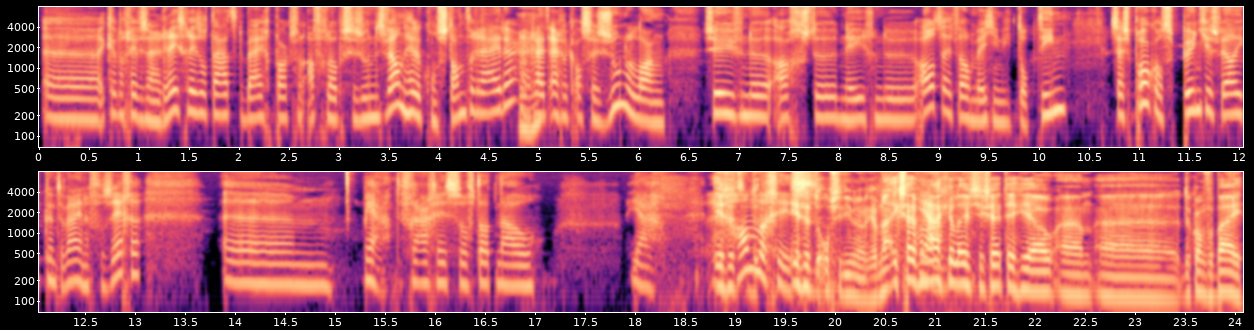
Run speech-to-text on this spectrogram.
Eh, ik heb nog even zijn raceresultaten erbij gepakt van afgelopen seizoen. Het is wel een hele constante rijder. Hij Mhm. rijdt eigenlijk al seizoenenlang zevende, achtste, negende. Altijd wel een beetje in die top 10. Zij sprokkelt zijn puntjes wel, je kunt er weinig van zeggen. Ehm, maar ja, de vraag is of dat nou ja, Is het de- handig is. Is het de optie die we nodig hebben? Nou, ik zei vandaag heel eventjes, ik zei tegen jou, ehm, eh, er kwam voorbij,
